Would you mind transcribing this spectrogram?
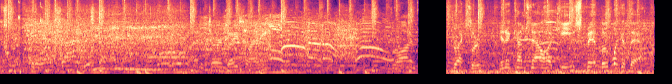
Allen to the right side this time. Trying to turn baseline. Drawn and Drexler. In it comes now Hakeem. Spin move. Look at that.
